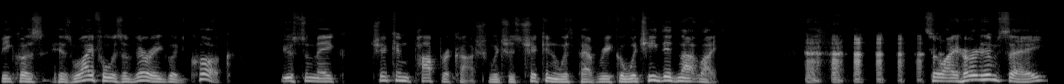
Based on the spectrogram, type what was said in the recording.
because his wife, who was a very good cook, used to make chicken paprikash, which is chicken with paprika, which he did not like so I heard him say,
